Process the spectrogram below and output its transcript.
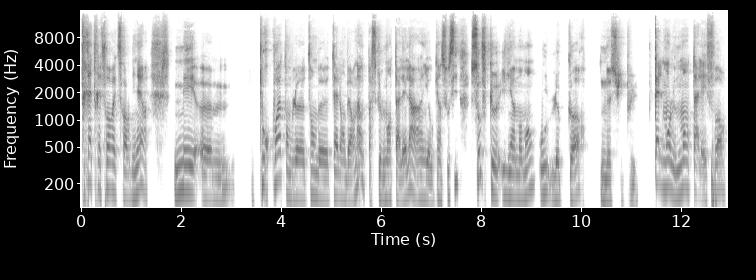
très très fort, extraordinaire. Mais euh, pourquoi tombe-t-elle en burn-out? Parce que le mental est là, hein, il n'y a aucun souci. Sauf qu'il y a un moment où le corps ne suit plus. Tellement le mental est fort,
